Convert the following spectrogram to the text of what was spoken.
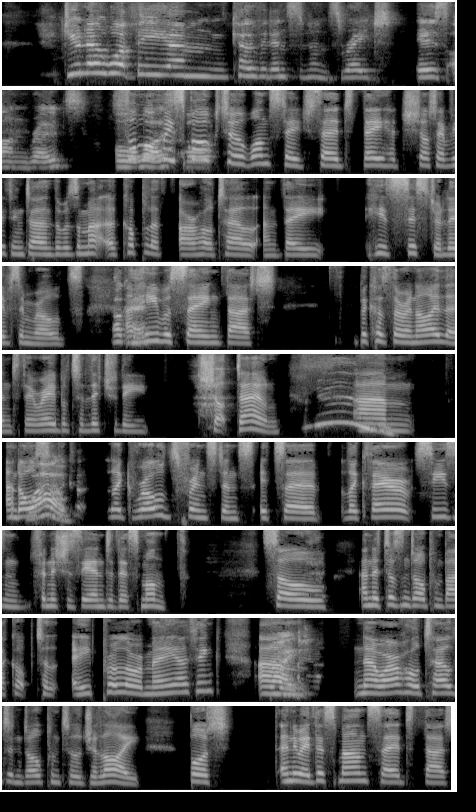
Do you know what the um, COVID incidence rate is on Rhodes? Someone was, we spoke or... to at one stage said they had shut everything down. There was a, ma- a couple at our hotel, and they his sister lives in Rhodes, okay. and he was saying that because they're an island, they were able to literally shut down. Mm. Um, and also, wow. because, like Rhodes, for instance, it's a like their season finishes the end of this month, so and it doesn't open back up till April or May, I think. Um, right. Now our hotel didn't open till July, but anyway, this man said that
